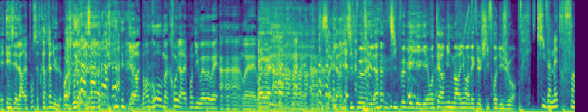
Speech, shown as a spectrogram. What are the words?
Et, et la réponse est très très nulle. Voilà. Oui, ça, euh, Guérard. Bah, en gros, Macron, il a répondu ouais, ouais, ouais, un, un, ouais, ouais, Ouais, ah, ah, ah, ça, il a un petit peu, il a un petit peu bégayé. On termine Marion avec le chiffre du jour. qui va mettre fin?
